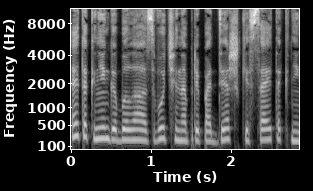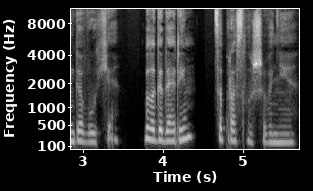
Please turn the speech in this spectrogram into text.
Эта книга была озвучена при поддержке сайта «Книга в ухе». Благодарим за прослушивание.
